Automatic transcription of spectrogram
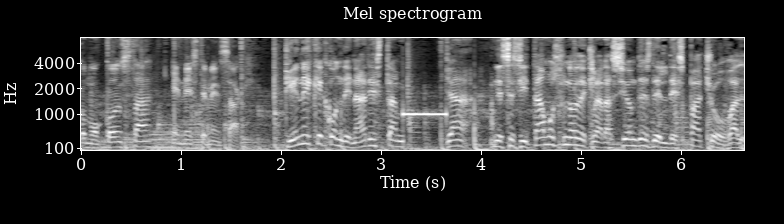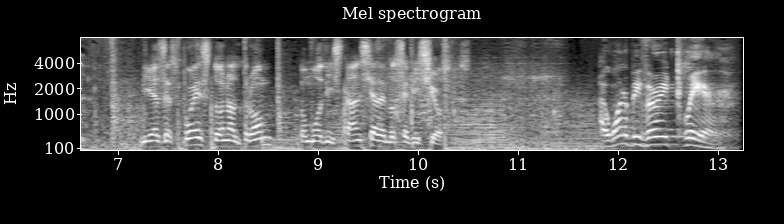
como consta en este mensaje. Tiene que condenar esta m ya. Necesitamos una declaración desde el despacho oval. Días después, Donald Trump tomó distancia de los sediciosos. I want to be very clear.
